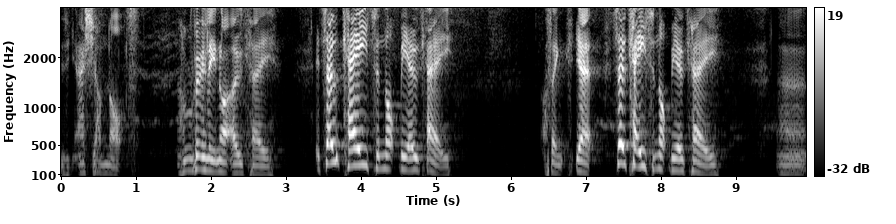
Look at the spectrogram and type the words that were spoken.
You think, actually, I'm not. I'm really not okay. It's okay to not be okay. I think, yeah, it's okay to not be okay. Uh,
